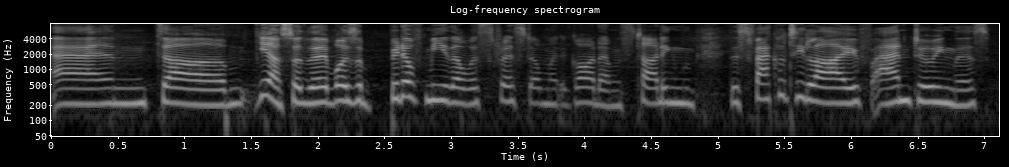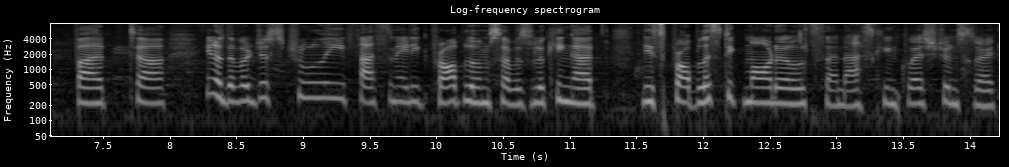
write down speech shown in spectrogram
And um, yeah, so there was a bit of me that was stressed. Oh my God, I'm starting this faculty life and doing this. But uh, you know they were just truly fascinating problems. I was looking at these probabilistic models and asking questions, right?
